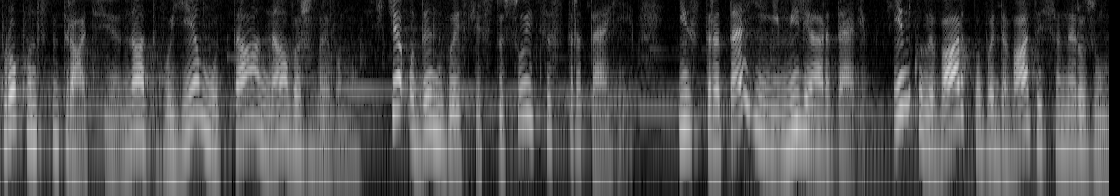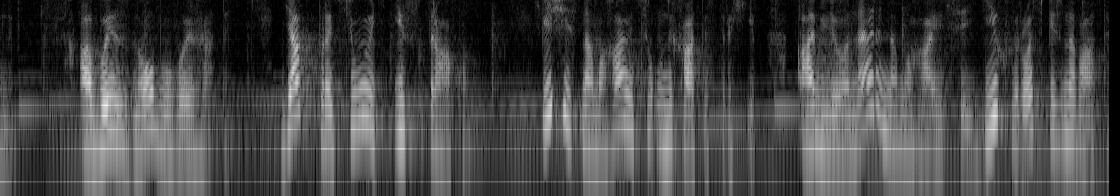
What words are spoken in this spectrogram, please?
про концентрацію на твоєму та на важливому. Ще один вислів стосується стратегії і стратегії мільярдерів. Інколи варто видаватися нерозумним, аби знову виграти. Як працюють із страхом? Більшість намагаються уникати страхів, а мільйонери намагаються їх розпізнавати,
